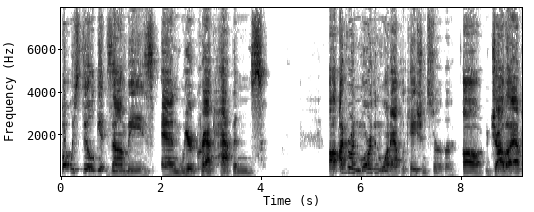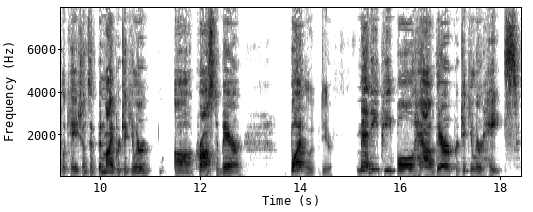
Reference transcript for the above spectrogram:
but we still get zombies and weird crap happens. Uh, I've run more than one application server. Uh, Java applications have been my particular uh, cross to bear. But oh dear. many people have their particular hates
